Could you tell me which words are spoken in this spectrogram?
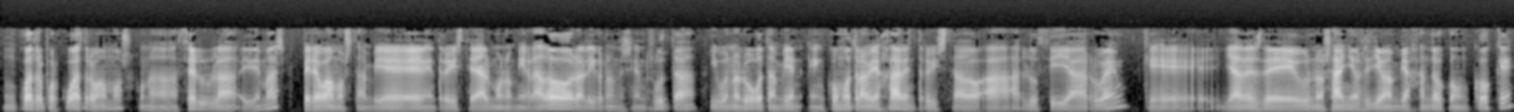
un 4x4, vamos, con una célula y demás. Pero vamos, también entrevisté al monomigrador, a Ligrones en ruta. Y bueno, luego también en Cómo Traviajar he entrevistado a Lucy y a Rubén, que ya desde unos años llevan viajando con Coque.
